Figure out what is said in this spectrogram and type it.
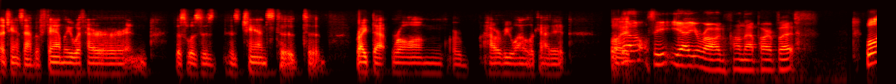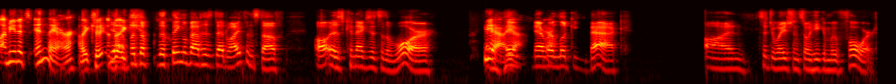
a, chance to have a family with her and this was his his chance to to right that wrong or however you want to look at it. But no, see, yeah, you're wrong on that part, but well, I mean it's in there. Like yeah, like but the the thing about his dead wife and stuff all is connected to the war. yeah, yeah. Never yeah. looking back on situations so he can move forward.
